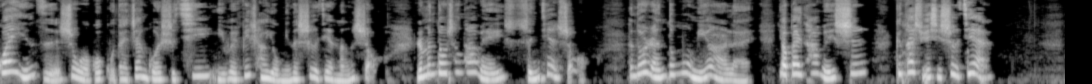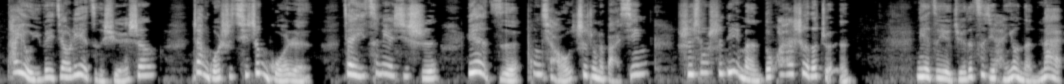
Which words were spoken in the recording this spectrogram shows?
关尹子是我国古代战国时期一位非常有名的射箭能手，人们都称他为神箭手，很多人都慕名而来，要拜他为师，跟他学习射箭。他有一位叫列子的学生，战国时期郑国人，在一次练习时，列子碰巧射中了靶心，师兄师弟们都夸他射得准，列子也觉得自己很有能耐，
